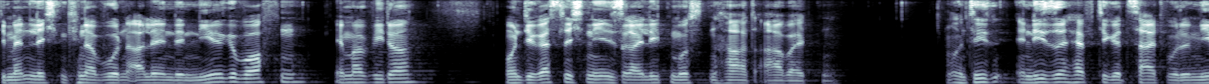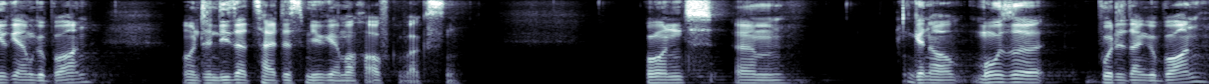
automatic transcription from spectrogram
die männlichen Kinder wurden alle in den Nil geworfen, immer wieder. Und die restlichen Israeliten mussten hart arbeiten. Und die, in diese heftige Zeit wurde Miriam geboren. Und in dieser Zeit ist Miriam auch aufgewachsen. Und ähm, genau, Mose wurde dann geboren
